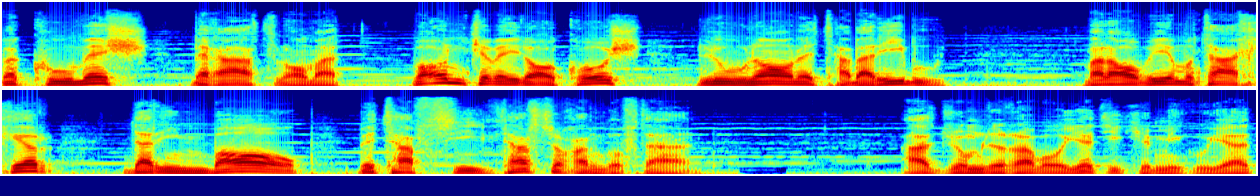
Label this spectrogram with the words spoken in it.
و کومش به قتل آمد و آن که وی را کش لونان تبری بود. منابع متأخر در این باب به تفصیل تر سخن گفتند. از جمله روایتی که می‌گوید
